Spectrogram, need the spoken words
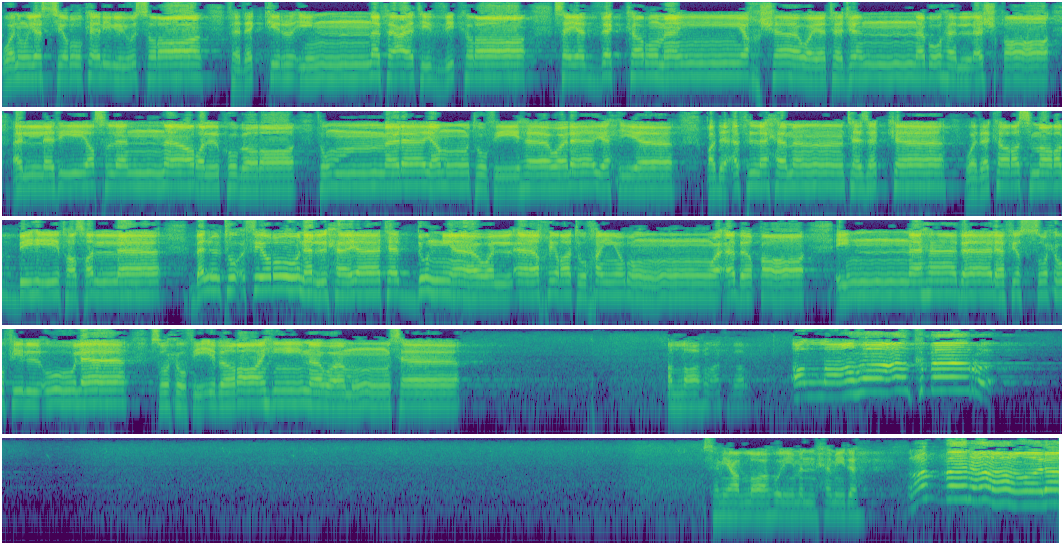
ونيسرك لليسرى فذكر إن نفعت الذكرى. سيذكر من يخشى ويتجنبها الأشقى الذي يصلى النار الكبرى ثم لا يموت فيها ولا يحيا قد أفلح من تزكى وذكر اسم ربه فصلى بل تؤثرون الحياة الدنيا والآخرة خير وأبقى إن هذا لفي الصحف الأولى صحف إبراهيم وموسى. الله أكبر. الله أكبر. سمع الله لمن حمده. ربنا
